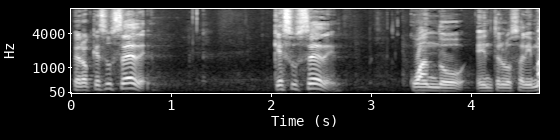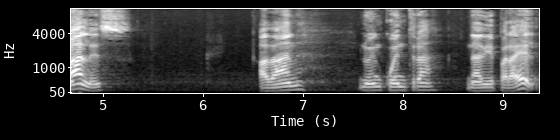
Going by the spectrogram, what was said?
Pero ¿qué sucede? ¿Qué sucede cuando entre los animales Adán no encuentra nadie para él?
